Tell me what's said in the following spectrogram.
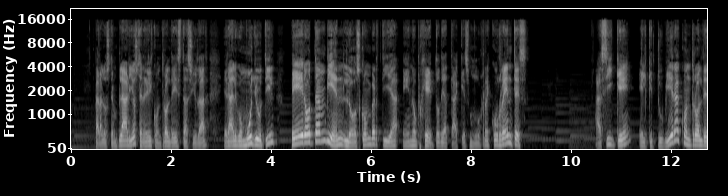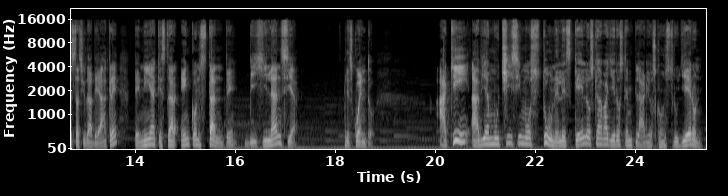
Para los templarios, tener el control de esta ciudad era algo muy útil, pero también los convertía en objeto de ataques muy recurrentes. Así que el que tuviera control de esta ciudad de Acre tenía que estar en constante vigilancia. Les cuento. Aquí había muchísimos túneles que los caballeros templarios construyeron.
